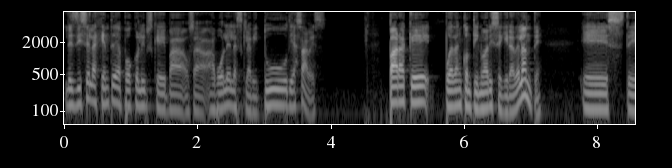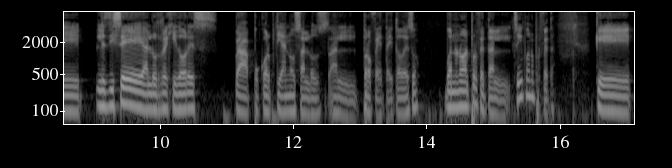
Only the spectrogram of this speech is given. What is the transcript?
les dice la gente de Apocalypse que va, o sea, abole la esclavitud, ya sabes, para que puedan continuar y seguir adelante. Este, les dice a los regidores apocaliptianos, a los, al profeta y todo eso. Bueno, no al profeta, al, sí, bueno, profeta, que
